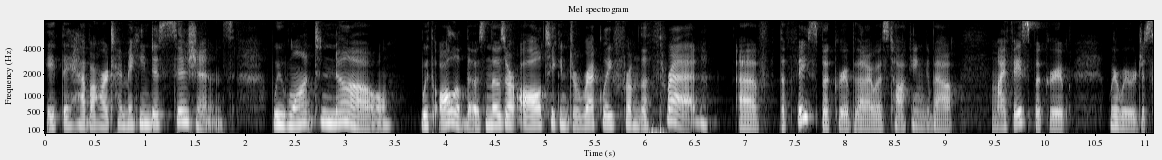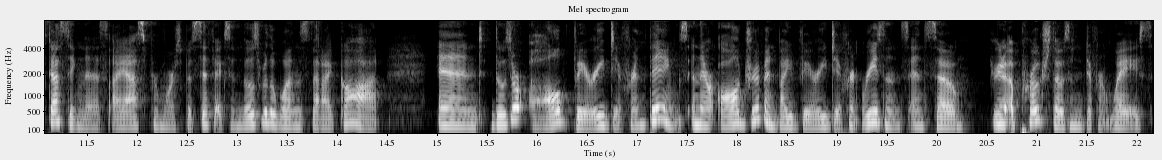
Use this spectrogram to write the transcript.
if they have a hard time making decisions, we want to know with all of those, and those are all taken directly from the thread of the Facebook group that I was talking about, my Facebook group where we were discussing this. I asked for more specifics, and those were the ones that I got. And those are all very different things, and they're all driven by very different reasons. And so you're going to approach those in different ways.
